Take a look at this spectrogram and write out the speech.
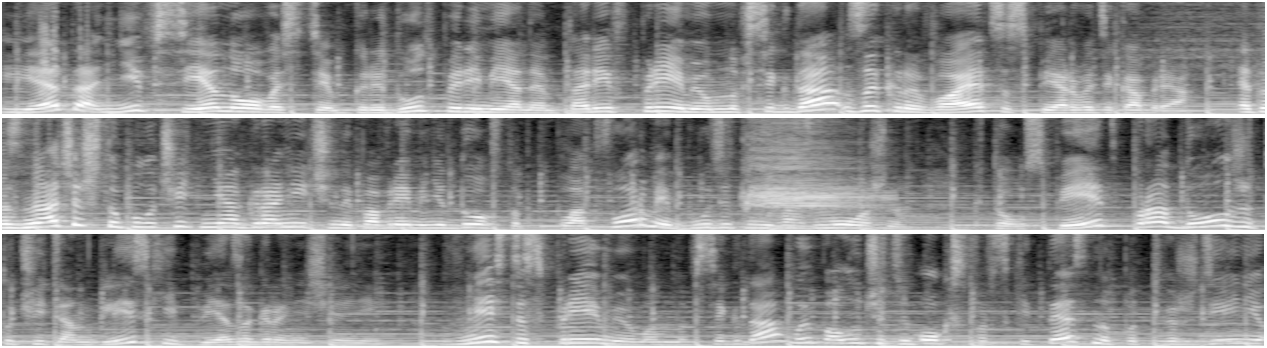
И это не все новости. Грядут перемены. Тариф премиум навсегда закрывается с 1 декабря. Это значит, что получить неограниченный по времени доступ к платформе будет невозможно. Кто успеет, продолжит учить английский без ограничений. Вместе с премиумом навсегда вы получите Оксфордский тест на подтверждение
